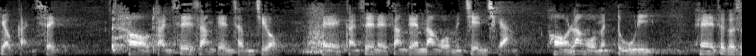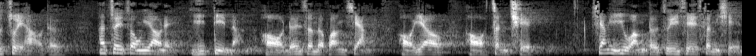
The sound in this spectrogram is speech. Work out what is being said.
要感谢，哦，感谢上天成就。哎，感谢呢，上天让我们坚强，哦，让我们独立，哎，这个是最好的。那最重要呢，一定啊，哦，人生的方向哦要哦正确。像以往的这一些圣贤，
